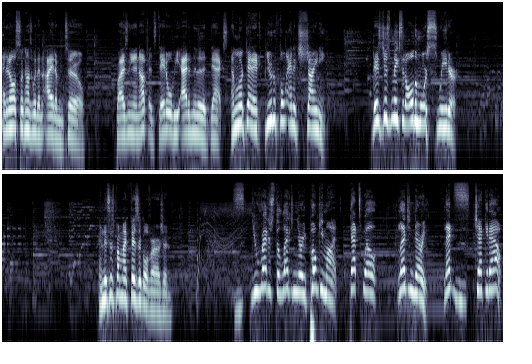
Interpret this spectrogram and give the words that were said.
And it also comes with an item too. Surprisingly enough, its data will be added into the dex. And look at it, it's beautiful and it's shiny. This just makes it all the more sweeter. And this is from my physical version. You register legendary Pokemon! That's, well, legendary. Let's check it out.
